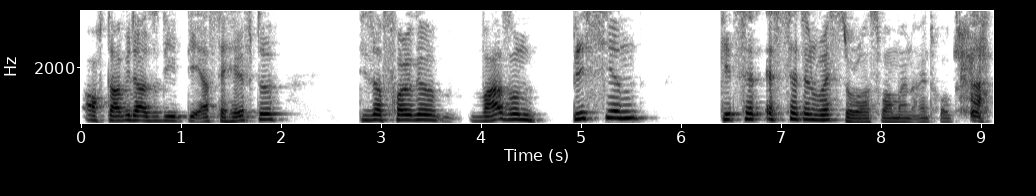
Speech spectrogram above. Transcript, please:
auch da wieder, also die, die erste Hälfte dieser Folge war so ein bisschen GZ, SZ in Westeros, war mein Eindruck. Ha.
